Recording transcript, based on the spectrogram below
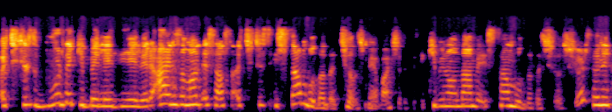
açıkçası buradaki belediyeleri aynı zamanda esasında açıkçası İstanbul'da da çalışmaya başladık. 2010'dan beri İstanbul'da da çalışıyoruz. Hani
